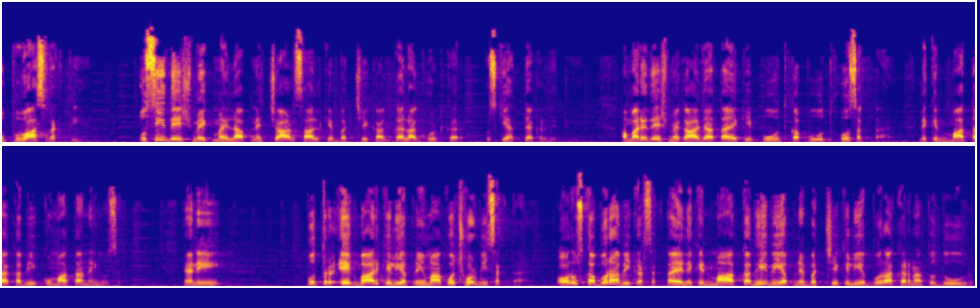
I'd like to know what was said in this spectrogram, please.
उपवास रखती है, उसी देश में एक महिला अपने चार साल के बच्चे का गला घोटकर उसकी हत्या कर देती है। हमारे देश में कहा जाता है कि पूत कपूत हो सकता है, लेकिन माता कभी कुमाता नहीं हो सकती। यानी पुत्र एक बार के लिए अपनी माँ को छोड़ भी सकता है और उसका बुरा भी कर सकता है, लेकिन माँ कभी भी अपने बच्चे के लिए बुरा करना तो दूर,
